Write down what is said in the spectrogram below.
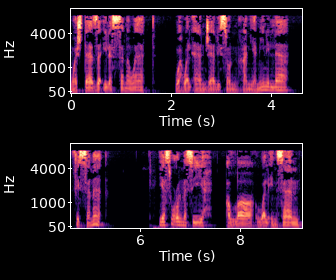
واجتاز إلى السماوات وهو الآن جالس عن يمين الله في السماء. يسوع المسيح الله والإنسان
